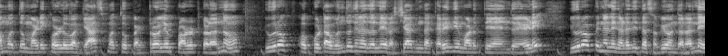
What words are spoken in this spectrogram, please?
ಆಮದು ಮಾಡಿಕೊಳ್ಳುವ ಗ್ಯಾಸ್ ಮತ್ತು ಪೆಟ್ರೋಲಿಯಂ ಪ್ರಾಡಕ್ಟ್ಗಳನ್ನು ಯುರೋಪ್ ಒಕ್ಕೂಟ ಒಂದು ದಿನದಲ್ಲಿ ರಷ್ಯಾದಿಂದ ಖರೀದಿ ಮಾಡುತ್ತೆ ಎಂದು ಹೇಳಿ ಯುರೋಪಿನಲ್ಲಿ ನಡೆದಿದ್ದ ಸಭೆಯೊಂದರಲ್ಲಿ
